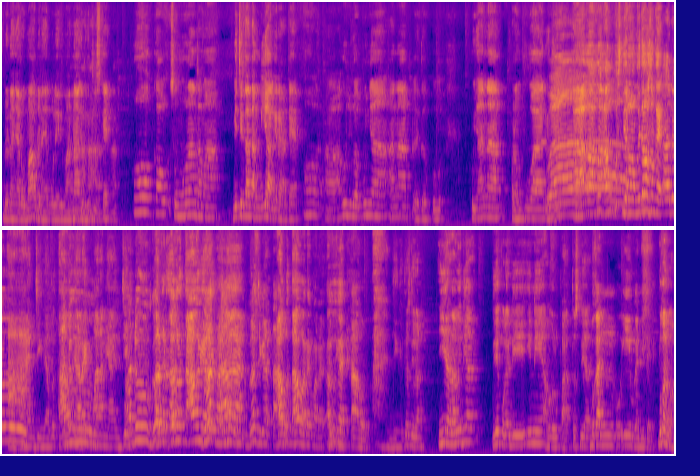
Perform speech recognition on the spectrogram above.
udah nanya rumah udah nanya kuliah di mana gitu gitu terus kayak ah. oh kau sumuran sama dia cerita tentang dia akhirnya kayak oh aku juga punya anak gitu pu punya anak perempuan gitu. Wah. Ah, aku, aku, aku pas dia ngomong gitu langsung kayak Aduh. "Ah, anjing nih aku tahu Aduh. arah ke mana nih anjing Aduh, gua aku, aku tahu nih gua arah ke mana gua juga tahu. aku tahu arah ke mana Aku aku juga kayak tahu. "Ah, anjing terus dia bilang iya tapi dia dia kuliah di ini aku lupa terus dia Bukan UI, bukan gitu ya? bukan bukan.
